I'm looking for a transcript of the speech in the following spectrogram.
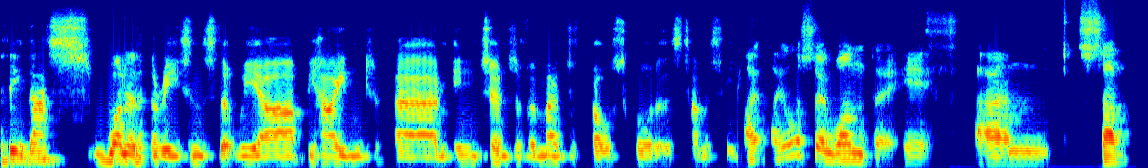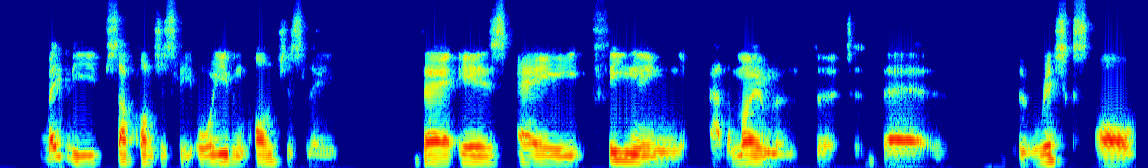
I think that's one of the reasons that we are behind um, in terms of amount of goals scored at this time of season. I, I also wonder if um, sub, maybe subconsciously or even consciously, there is a feeling at the moment that the, the risks of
